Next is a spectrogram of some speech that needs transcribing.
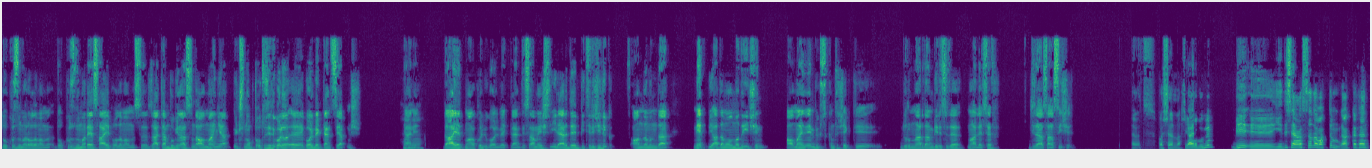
9 numara olamamı, 9 numaraya sahip olamaması. Zaten bugün aslında Almanya 3.37 gol, e, gol beklentisi yapmış. Hı Yani hı. gayet makul bir gol beklentisi ama işte ileride bitiricilik anlamında net bir adam olmadığı için Almanya'nın en büyük sıkıntı çektiği durumlardan birisi de maalesef ceza sahası içi. Evet. Başarılar. Yani bugün bir e, 7 seansına da baktım. Hakikaten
